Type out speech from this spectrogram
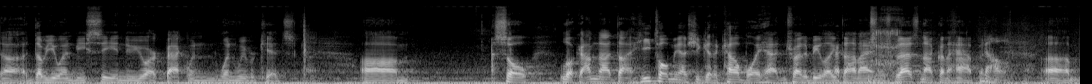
uh, WNBC in New York back when, when we were kids. Um, so, look, I'm not Don. He told me I should get a cowboy hat and try to be like Don Imus, but that's not going to happen. No. Um,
